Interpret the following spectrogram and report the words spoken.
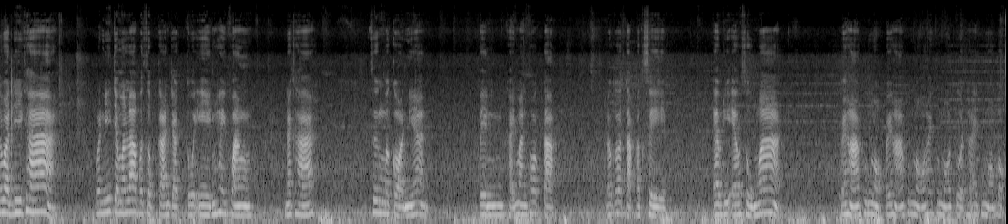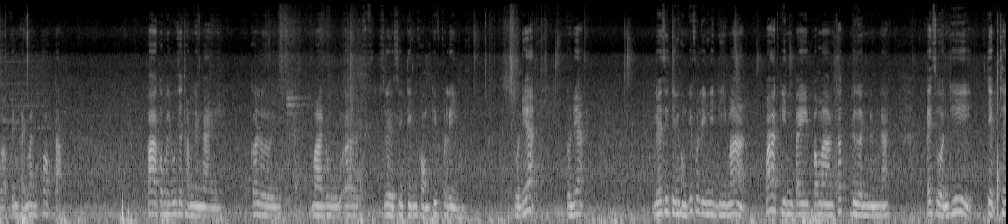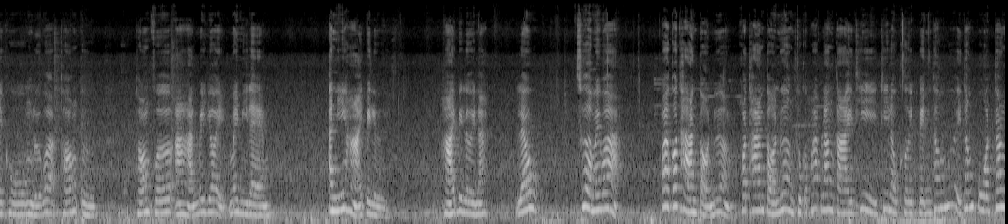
สวัสดีค่ะ วันนี้จะมาเล่าประสบการณ์จากตัวเองให้ฟังนะคะ ซึ่งเมื่อก่อนเนี้ยเป็นไขมันพอกตับ แล้วก็ตับอักเสบ LDL สูงมาก ไปหาคุณหมอไปหาคุณหมอให้คุณหมอตรวจให้คุณหมอบอกว่าเป็นไขมันพอกตับ ป้าก็ไม่รู้จะทำยังไง ก็เลยมาดูเอ่อเรซิตินของกิฟฟลีน ตัวเนี้ย ตัวเนี้ยเรซิตินของกิฟฟลีนนี่ดีมาก ป้ากินไปประมาณสักเดือนหนึ่งนะ ไอ้ส่วนที่เจ็บชายโครงหรือว่าท้องอืด ท้องเฟ้ออาหารไม่ย่อย ไม่มีแรง อันนี้หายไปเลย หายไปเลยนะ แล้วเชื่อไหมว่า ป้าก็ทานต่อเนื่อง พอทานต่อเนื่องสุขภาพร่างกายที่ที่เราเคยเป็นทั้งเมื่อยทั้งปวดทั้ง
